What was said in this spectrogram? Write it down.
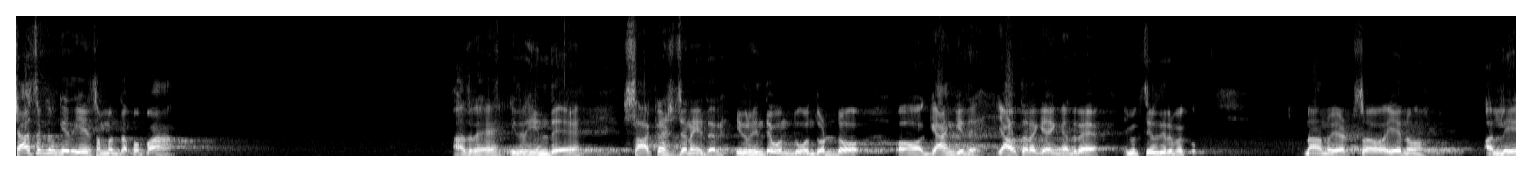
ಶಾಸಕರಿಗೆ ಇದು ಏನು ಸಂಬಂಧ ಪಾಪ? ಆದರೆ ಇದ್ರ ಹಿಂದೆ ಸಾಕಷ್ಟು ಜನ ಇದ್ದಾರೆ. ಇದ್ರ ಹಿಂದೆ ಒಂದು ಒಂದು ದೊಡ್ಡ ಗ್ಯಾಂಗ್ ಇದೆ. ಯಾವ ಥರ ಗ್ಯಾಂಗ್ ಅಂದರೆ ನಿಮಗೆ ತಿಳಿದಿರಬೇಕು. ನಾನು ಎರಡು ಸಾವಿರ ಏನು, ಅಲ್ಲಿ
